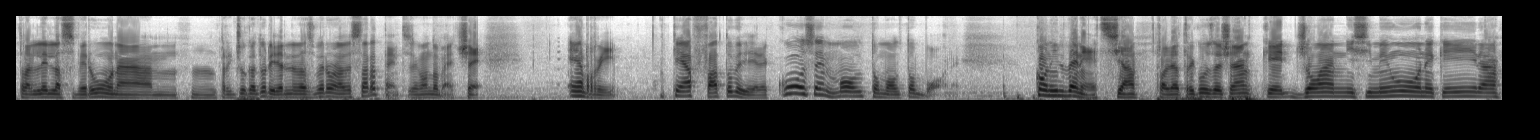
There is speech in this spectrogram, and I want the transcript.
tra l'Elas Verona, mm, tra i giocatori dell'Elas Verona da stare attenti, secondo me c'è Henry che ha fatto vedere cose molto molto buone. Con il Venezia, tra le altre cose c'è anche Giovanni Simeone che era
